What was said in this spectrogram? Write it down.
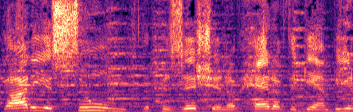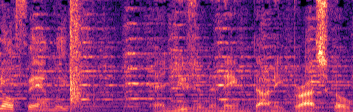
Gotti assumed the position of head of the Gambino family. And using the name Donnie Brasco,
